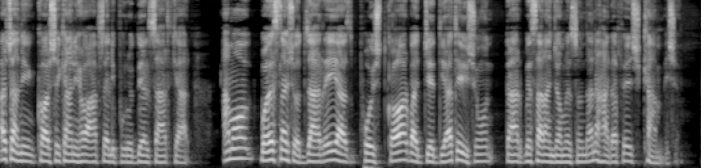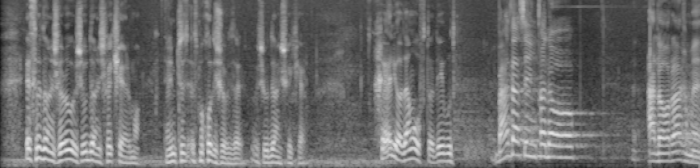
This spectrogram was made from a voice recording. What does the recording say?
هرچند این کارشکنی ها افزلی پور رو دل سرد کرد. اما باعث نشد ذره ای از پشتکار و جدیت ایشون در به سرانجام رسوندن هدفش کم بشه. اسم دانشگاه رو بود دانشگاه کرمان. یعنی تو اسم خودش رو بذاری. بود دانشگاه کرمان. خیلی آدم افتاده بود. بعد از انقلاب علا رغم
